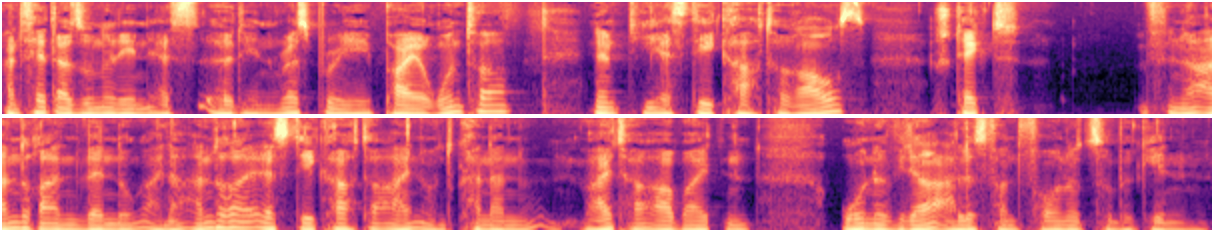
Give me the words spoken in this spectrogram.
Man fährt also nur den, S, äh, den Raspberry Pi runter, nimmt die SD-Karte raus, steckt für eine andere Anwendung eine andere SD-Karte ein und kann dann weiterarbeiten, ohne wieder alles von vorne zu beginnen.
